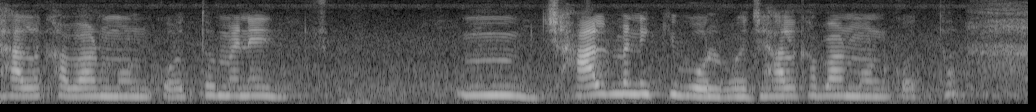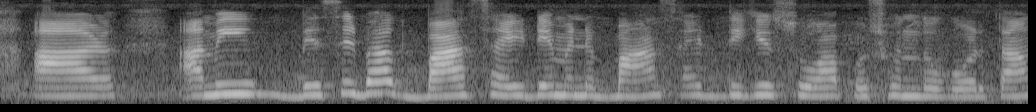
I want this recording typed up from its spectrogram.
ঝাল খাবার মন করতো মানে ঝাল মানে কি বলব, ঝাল খাবার মন করতো। আর আমি বেশিরভাগ বাঁ সাইডে মানে বাঁ সাইড দিকে শোয়া পছন্দ করতাম,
